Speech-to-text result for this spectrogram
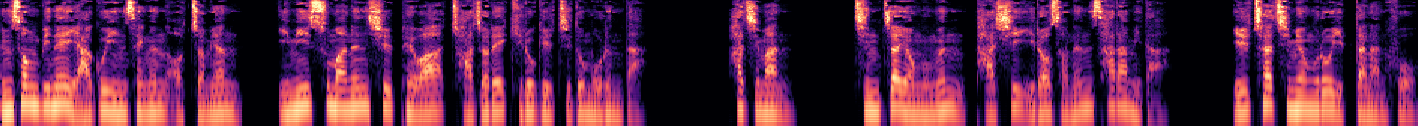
윤성빈의 야구 인생은 어쩌면 이미 수많은 실패와 좌절의 기록일지도 모른다. 하지만 진짜 영웅은 다시 일어서는 사람이다. 1차 지명으로 입단한 후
